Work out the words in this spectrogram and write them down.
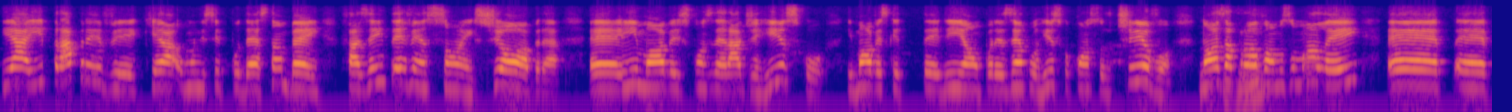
e aí, para prever que a, o município pudesse também fazer intervenções de obra é, em imóveis considerados de risco, imóveis que teriam, por exemplo, risco construtivo, nós uhum. aprovamos uma lei é, é,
